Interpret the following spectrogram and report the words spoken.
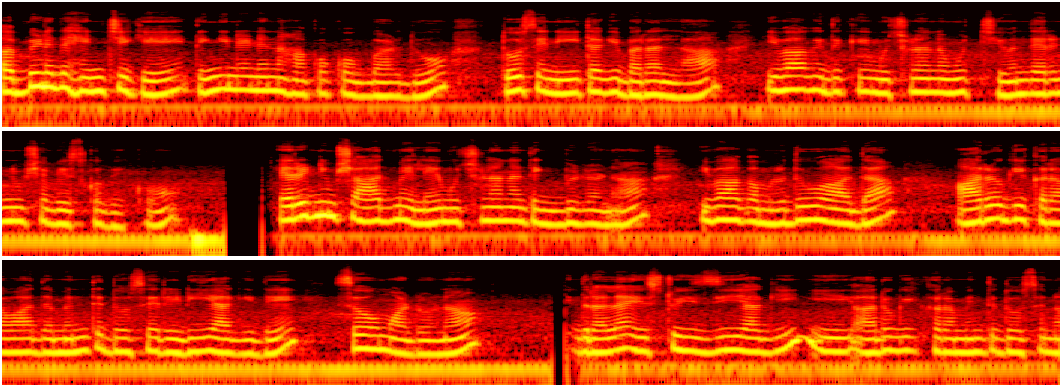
ಕಬ್ಬಿಣದ ಹೆಂಚಿಗೆ ತೆಂಗಿನೆಣ್ಣೆನ ಹಾಕೋಕೆ ಹೋಗಬಾರ್ದು. ದೋಸೆ ನೀಟಾಗಿ ಬರಲ್ಲ. ಇವಾಗ ಇದಕ್ಕೆ ಮುಚ್ಚಳನ ಮುಚ್ಚಿ ಒಂದೆರಡು ನಿಮಿಷ ಬೇಯಿಸ್ಕೋಬೇಕು. ಎರಡು ನಿಮಿಷ ಆದಮೇಲೆ ಮುಚ್ಚಳನ ತೆಗೆದ್ಬಿಡೋಣ. ಇವಾಗ ಮೃದುವಾದ, ಆರೋಗ್ಯಕರವಾದ ಮೆಂತೆ ದೋಸೆ ರೆಡಿಯಾಗಿದೆ. ಸರ್ವ್ ಮಾಡೋಣ. ಇದರಲ್ಲ ಎಷ್ಟು ಈಸಿಯಾಗಿ ಈ ಆರೋಗ್ಯಕರ ಮೆಂತ್ಯ ದೋಸೆನ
